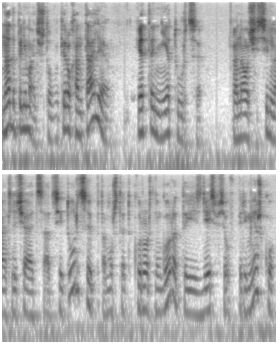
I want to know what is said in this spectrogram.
надо понимать, что, во-первых, Анталия — это не Турция. Она очень сильно отличается от всей Турции, потому что это курортный город, и здесь все в перемешку.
